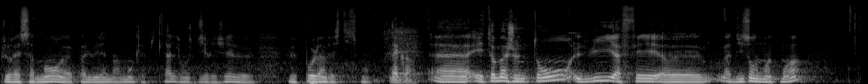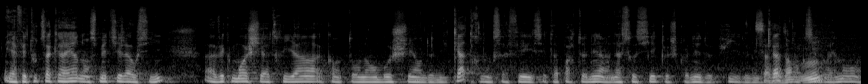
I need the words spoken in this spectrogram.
plus récemment, euh, Paluel Marmont Capital, dont je dirigeais le, le pôle investissement. D'accord. Euh, et Thomas Geneton, lui, a fait euh, à 10 ans de moins que moi. Il a fait toute sa carrière dans ce métier-là aussi. Avec moi chez Atria, quand on l'a embauché en 2004, donc ça fait, c'est un partenaire, un associé que je connais depuis 2004. Ça va, donc mhm. c'est vraiment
